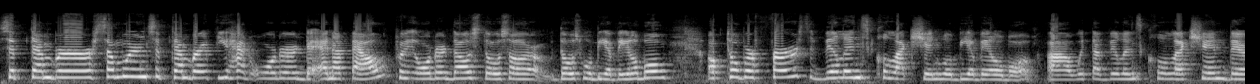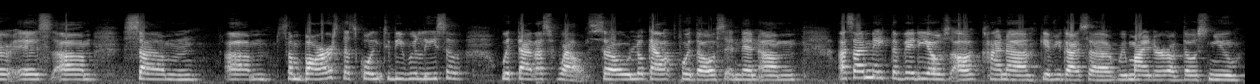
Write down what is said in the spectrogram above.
September, somewhere in September, if you had ordered the NFL, pre-ordered those, those are those will be available. October 1st, Villains Collection will be available. Uh, with the Villains Collection, there is um, some um, some bars that's going to be released with that as well. So look out for those. And then um, as I make the videos, I'll kind of give you guys a reminder of those new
